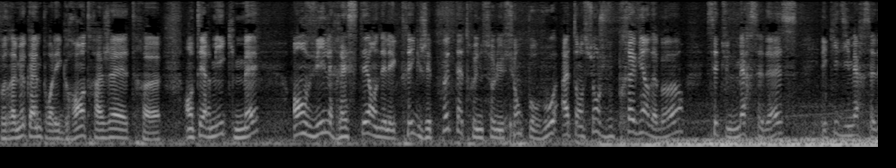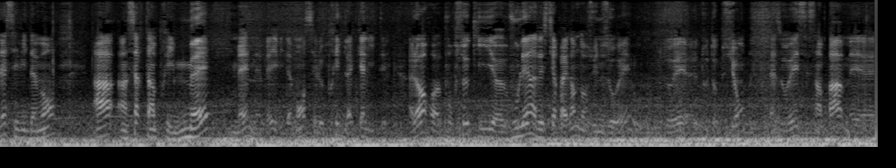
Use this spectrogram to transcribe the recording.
vaudrait mieux quand même pour les grands trajets être euh, en thermique, mais en ville, rester en électrique, j'ai peut-être une solution pour vous. Attention, je vous préviens d'abord, c'est une Mercedes et qui dit Mercedes évidemment a un certain prix, mais, mais, mais, évidemment c'est le prix de la qualité. Alors, euh, pour ceux qui euh, voulaient investir par exemple dans une Zoé, ou Zoé toute option, la Zoé c'est sympa, mais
